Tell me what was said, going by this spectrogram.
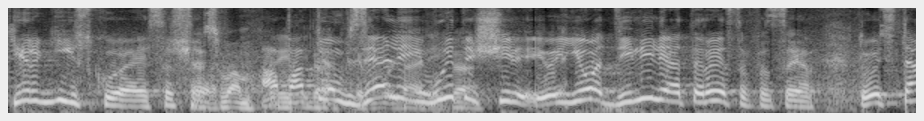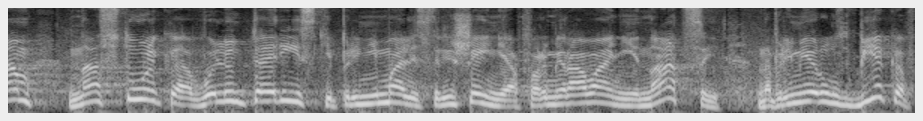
Киргизскую ССР. Сейчас вам а потом взяли и дали, да. вытащили, ее отделили от РСФСР. То есть там настолько волюнтаристски принимались решения о формировании наций, например, узбеков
